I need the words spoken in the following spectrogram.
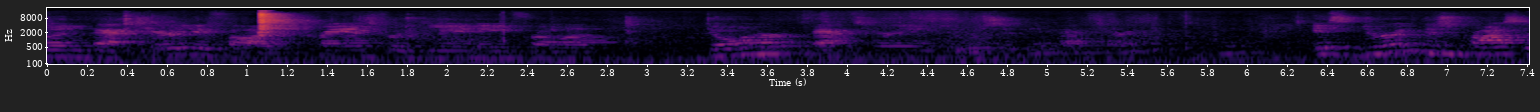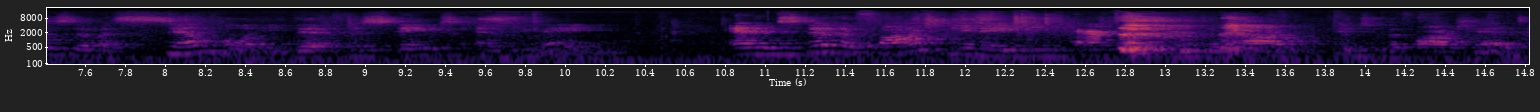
when bacteriophages transfer DNA from a donor bacterium to a recipient bacterium. It's during this process of assembly that mistakes can be made. And instead of phage DNA being packaged into the phage, into the phage heads,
